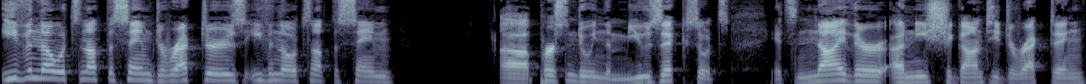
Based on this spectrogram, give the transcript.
even though it's not the same directors, even though it's not the same uh, person doing the music, so it's it's neither Aneesh Chaganty directing.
